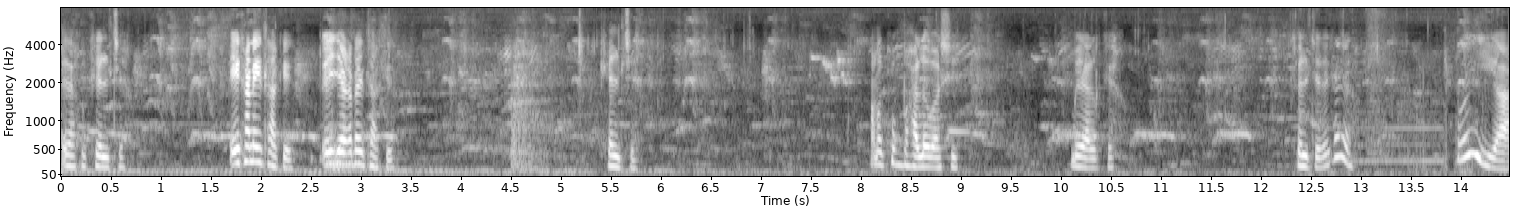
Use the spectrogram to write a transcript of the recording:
এই দেখো, খেলছে। এইখানেই থাকে, এই জায়গাটাই থাকে। খেলছে। আমি খুব ভালোবাসি বিড়ালকে। খেলছে, দেখেছ? ওই ইয়া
